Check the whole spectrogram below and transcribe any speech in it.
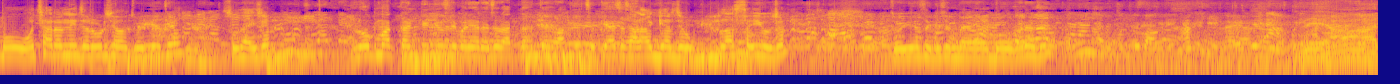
બહુ ઓછા રનની જરૂર છે જોઈએ છે. શું થાય છે? લોગમાં કન્ટિન્યુઅસલી રહે રહેજો. રાતના અત્યારે વાગી ચૂક્યા છે સાડા અગિયાર જેવું પ્લસ થઈ ગયું છે. જોઈએ છે કિશનભાઈ બહુ કરે છે. યાર.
